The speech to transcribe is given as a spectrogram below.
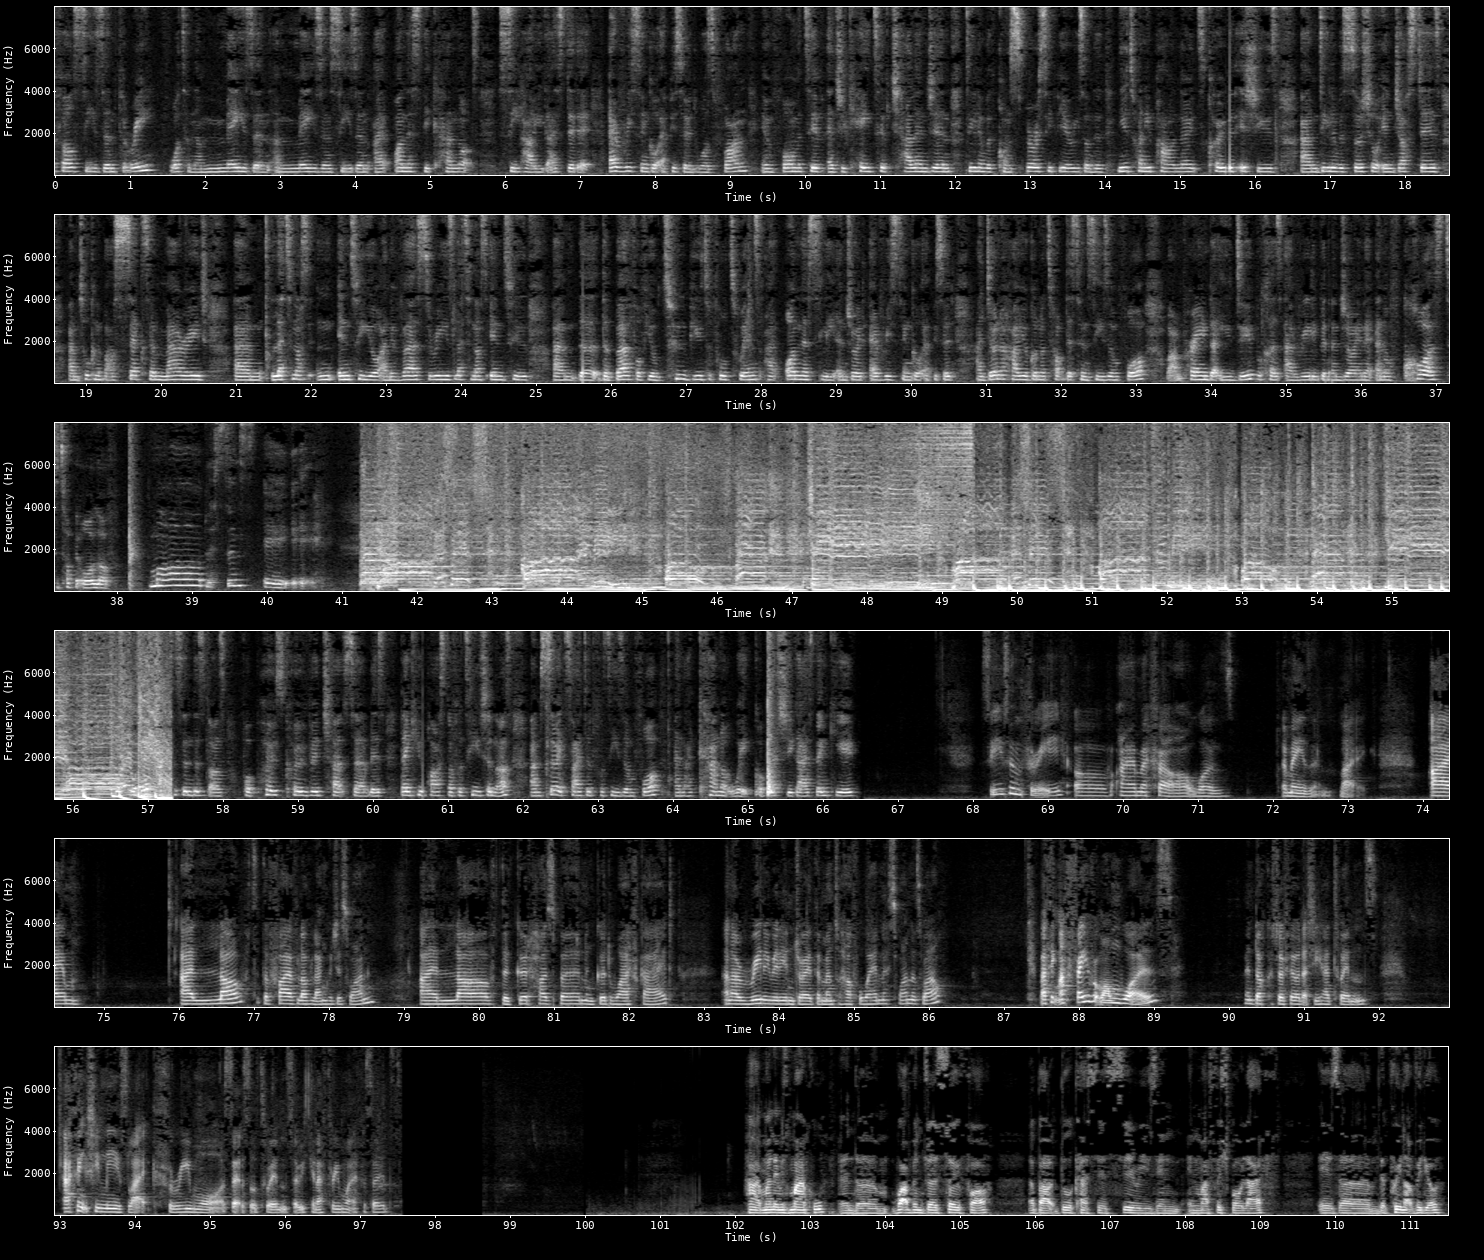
IMFL season three. What an amazing, amazing season. I honestly cannot see how you guys did it. Every single episode was fun, informative, educative, challenging, dealing with conspiracy theories on the new £20 notes, COVID issues, um, dealing with social injustice, um, talking about sex and marriage, um, letting us in, into your anniversaries, letting us into um, the, the birth of your two beautiful twins. I honestly enjoyed every single episode. I don't know how you're going to top this in season four, but I'm praying that you do because I've really been enjoying it. And of course, to top it all off, more blessings. Eh. More blessings this dance for post COVID church service. Thank you, Pastor, for teaching us. I'm so excited for season four and I cannot wait. God bless you guys. Thank you. Season three of IMFL was amazing. Like, I'm. I loved the five love languages one. I loved the good husband and good wife guide. And I really, really enjoyed the mental health awareness one as well. But I think my favourite one was when Dorcas revealed that she had twins. I think she needs like three more sets of twins so we can have three more episodes. Hi, my name is Michael, and um, what I've enjoyed so far about Dorcas's series in, in my fishbowl life is um, the prenup video.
